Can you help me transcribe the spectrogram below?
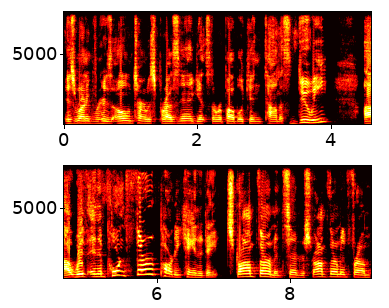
is running for his own term as president against the Republican Thomas Dewey, uh, with an important third party candidate, Strom Thurmond, Senator Strom Thurmond from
